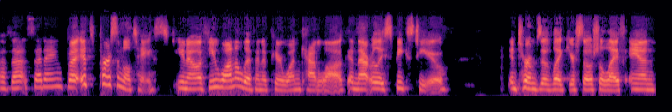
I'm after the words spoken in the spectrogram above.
of that setting. But it's personal taste. You know, if you want to live in a Pier One catalog and that really speaks to you in terms of like your social life and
